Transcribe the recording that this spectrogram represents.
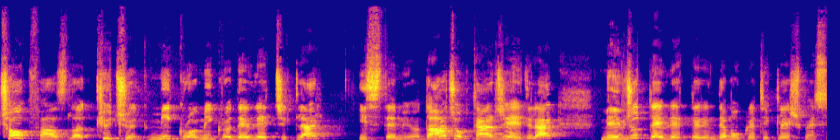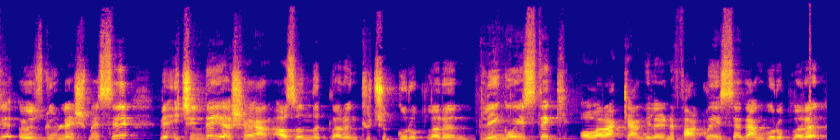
çok fazla küçük mikro mikro devletçikler istemiyor. Daha çok tercih edilen mevcut devletlerin demokratikleşmesi, özgürleşmesi ve içinde yaşayan azınlıkların, küçük grupların, linguistik olarak kendilerini farklı hisseden grupların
